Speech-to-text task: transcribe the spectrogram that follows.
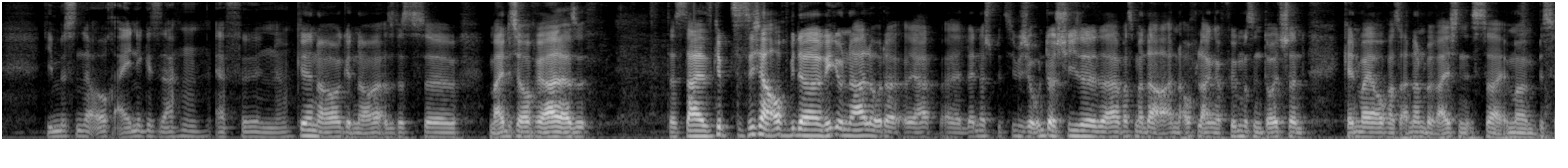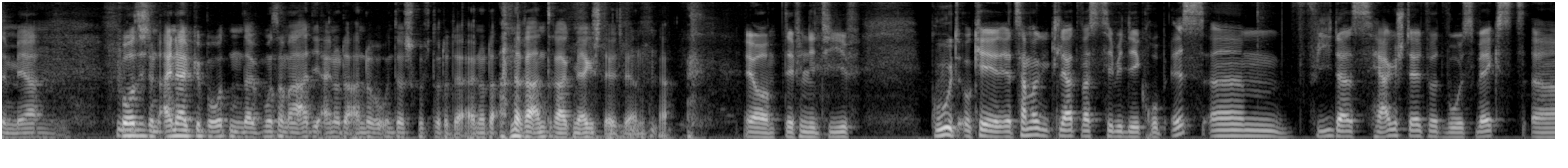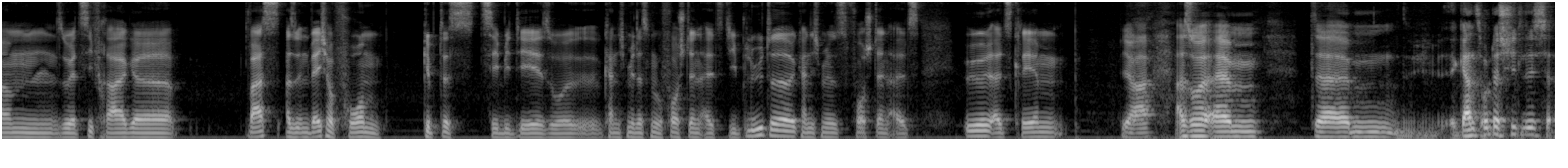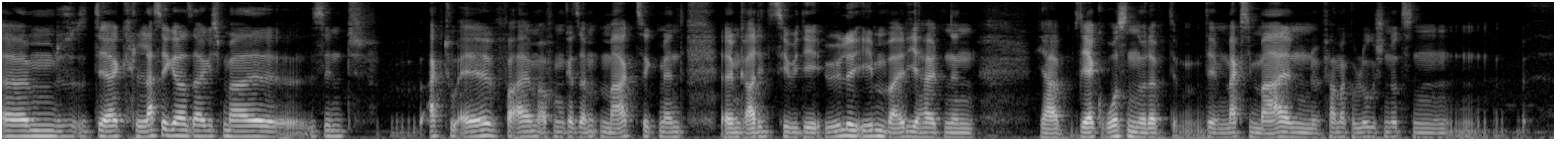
Die müssen da auch einige Sachen erfüllen. Ne? Genau, genau. Also das äh, meinte ich auch, ja, also das, da gibt es sicher auch wieder regionale oder ja, äh, länderspezifische Unterschiede, da, was man da an Auflagen erfüllen muss. In Deutschland kennen wir ja auch aus anderen Bereichen, ist da immer ein bisschen mehr Vorsicht und Einheit geboten. Da muss nochmal die ein oder andere Unterschrift oder der ein oder andere Antrag mehr gestellt werden. Ja. Ja, definitiv. Gut, okay, jetzt haben wir geklärt, was CBD grob ist, ähm, wie das hergestellt wird, wo es wächst. Ähm, so jetzt die Frage, was, also in welcher Form gibt es CBD? So äh, kann ich mir das nur vorstellen als die Blüte, kann ich mir das vorstellen als Öl, als Creme? Ja, also ähm, ähm, ganz unterschiedlich. Ähm, der Klassiker, sage ich mal, sind aktuell vor allem auf dem gesamten Marktsegment ähm, gerade die CBD-Öle eben, weil die halt einen ja, sehr großen oder den, maximalen pharmakologischen Nutzen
